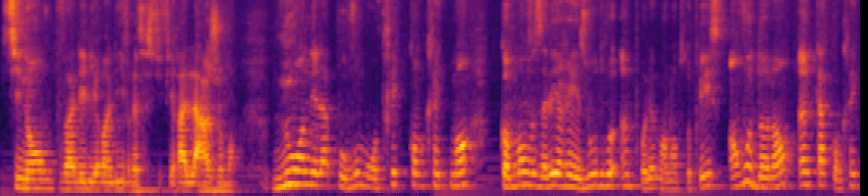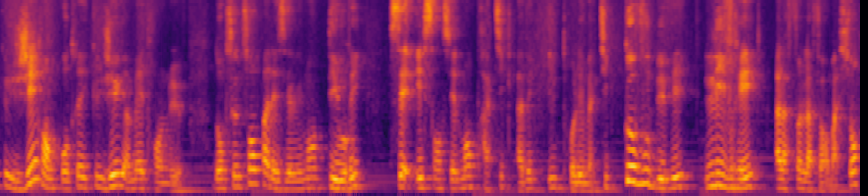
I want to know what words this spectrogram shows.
Sinon, vous pouvez aller lire un livre et ça suffira largement. Nous, on est là pour vous montrer concrètement comment vous allez résoudre un problème en entreprise en vous donnant un cas concret que j'ai rencontré et que j'ai eu à mettre en œuvre. Donc, ce ne sont pas des éléments théoriques, c'est essentiellement pratique avec une problématique que vous devez livrer à la fin de la formation.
